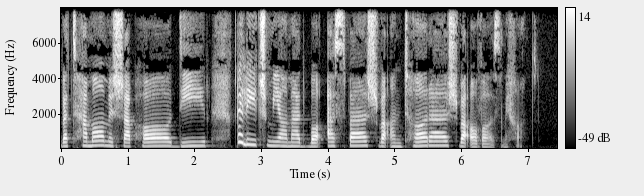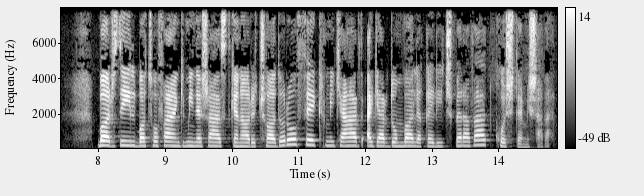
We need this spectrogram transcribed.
و تمام شبها دیر قلیچ میآمد با اسبش و آنتارش و آواز می‌خواند. بارزیل با تفنگ می نشست کنار چادر و فکر می کرد اگر دنبال قلیچ برود کشته می شود.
